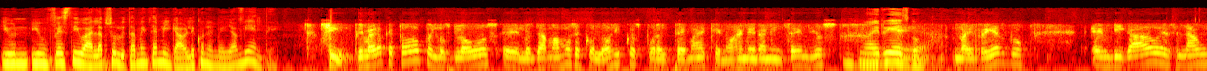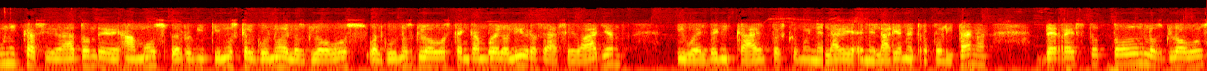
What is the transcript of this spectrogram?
y un, y un festival absolutamente amigable con el medio ambiente. Sí, primero que todo, pues los globos eh, los llamamos ecológicos por el tema de que no generan incendios. No hay riesgo. Eh, no hay riesgo. Envigado es la única ciudad donde dejamos, permitimos que alguno de los globos o algunos globos tengan vuelo libre, o sea, se vayan y vuelven y caen pues como en el área, en el área metropolitana. De resto, todos los globos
